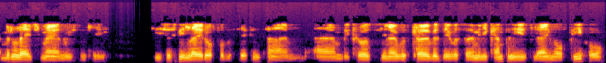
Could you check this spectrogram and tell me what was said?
a middle-aged man recently he's just been laid off for the second time um, because you know with COVID there were so many companies laying off people,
